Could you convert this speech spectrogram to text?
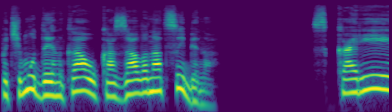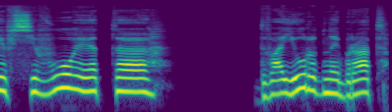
Почему ДНК указала на Цыбина? Скорее всего, это двоюродный брат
